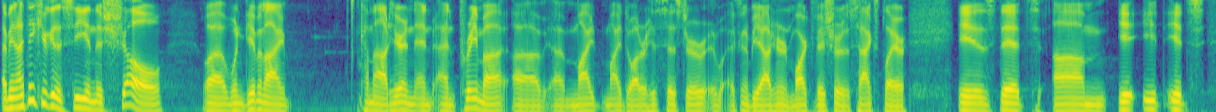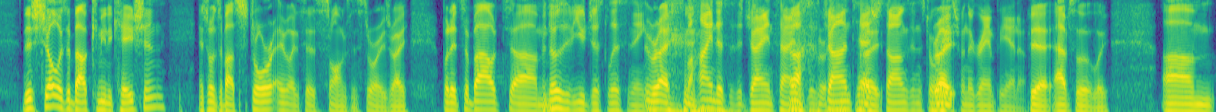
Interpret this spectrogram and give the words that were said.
I mean, I think you're going to see in this show uh, when Gib and I come out here, and and, and Prima, uh, uh, my my daughter, his sister, is going to be out here, and Mark Vischer, the sax player, is that um, it, it it's this show is about communication, and so it's about story. It says songs and stories, right? But it's about um, For those of you just listening, Right. behind us is a giant sign that says John Tesh Right. Songs and Stories Right. from the Grand Piano. Yeah, absolutely. Um,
